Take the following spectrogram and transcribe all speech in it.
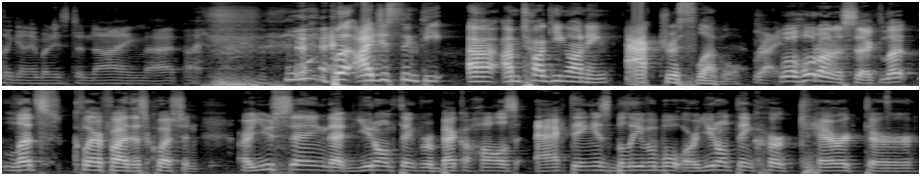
I don't think anybody's denying that. Well, but I just think the uh, I'm talking on an actress level. right. Well, hold on a sec. Let Let's clarify this question. Are you saying that you don't think Rebecca Hall's acting is believable, or you don't think her character?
